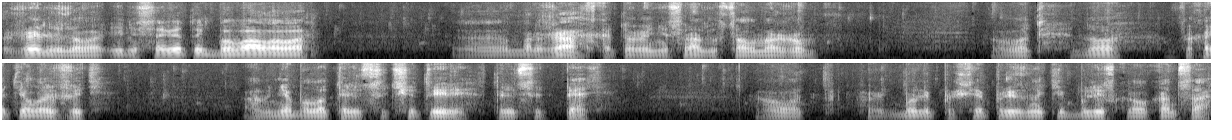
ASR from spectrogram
Железова или советы бывалого моржа, который не сразу стал моржом. Вот, но захотелось жить. А мне было 34, 35. Вот, были все признаки близкого конца.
